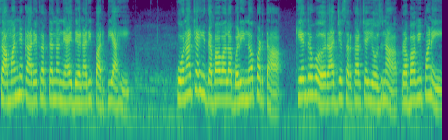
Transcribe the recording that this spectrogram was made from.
सामान्य कार्यकर्त्यांना न्याय देणारी पार्टी आहे. कोणाच्याही दबावाला बळी न पडता केंद्र व राज्य सरकारच्या योजना प्रभावीपणे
